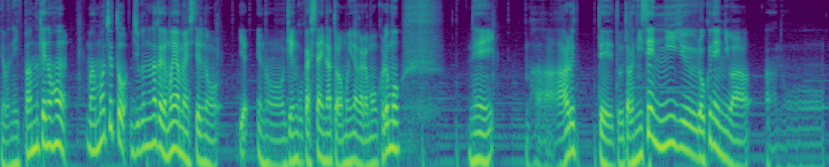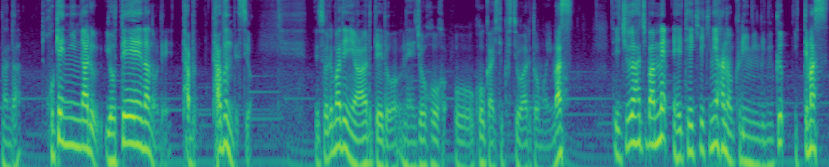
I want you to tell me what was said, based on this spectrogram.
でもね一般向けの本まあもうちょっと自分の中でモヤモヤしてるのをやあの言語化したいなとは思いながらもこれもねまあある程度。だから2026年にはあのなんだ？保険になる予定なので多分多分ですよ。それまでにはある程度ね情報を公開していく必要があると思います。で18番目、定期的に歯のクリーニングに行く行ってます。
